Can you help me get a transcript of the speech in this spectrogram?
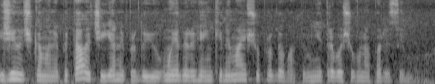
І жіночка мене питала, чи я не продаю. Моя дорогенька, немає що продавати. Мені треба, щоб вона перезимувала.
